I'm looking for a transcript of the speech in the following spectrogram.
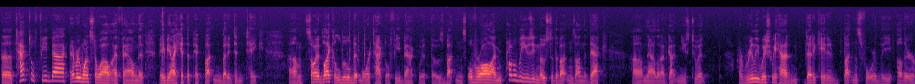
The tactile feedback, every once in a while I found that maybe I hit the pick button, but it didn't take. Um, so I'd like a little bit more tactile feedback with those buttons. Overall, I'm probably using most of the buttons on the deck um, now that I've gotten used to it. I really wish we had dedicated buttons for the other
